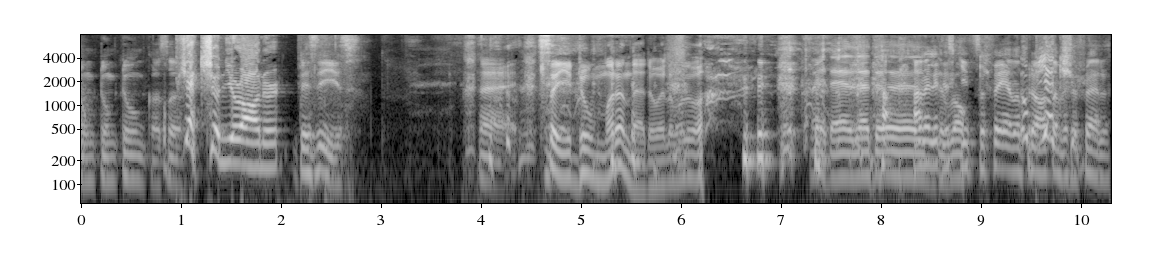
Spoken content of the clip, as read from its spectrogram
Dunk, dunk, dunk och så... Objection your honor! Precis. Eh, Säger domaren det då, eller vadå? Nej, det, det, det, han är lite schizofren och pratar med sig själv.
